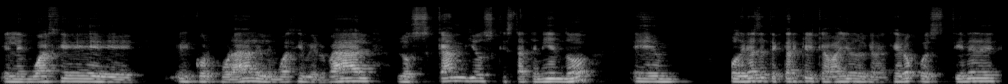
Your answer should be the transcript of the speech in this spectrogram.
el lenguaje eh, corporal, el lenguaje verbal, los cambios que está teniendo. Em, podrías detectar que el caballo del granjero pues tiene,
